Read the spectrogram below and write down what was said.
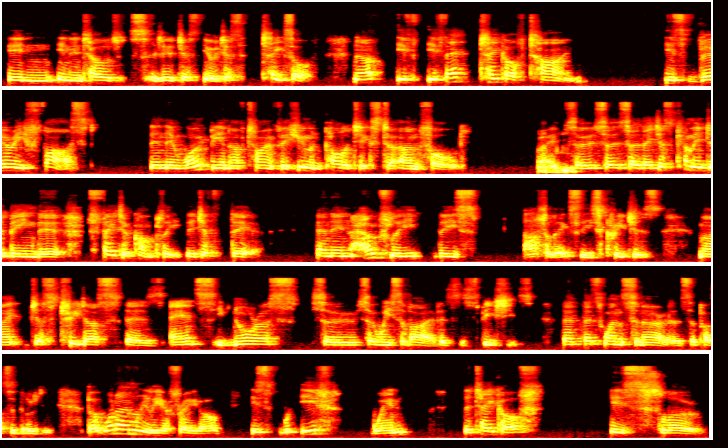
in in intelligence. It just you know it just takes off. Now, if if that takeoff time is very fast, then there won't be enough time for human politics to unfold. Right. Mm-hmm. So so so they just come into being their fait accompli. They're just there, and then hopefully these artilects, these creatures, might just treat us as ants, ignore us, so so we survive as a species. That, that's one scenario, it's a possibility. But what I'm really afraid of is if, when the takeoff is slow.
